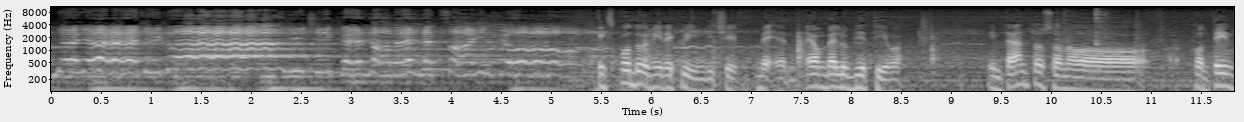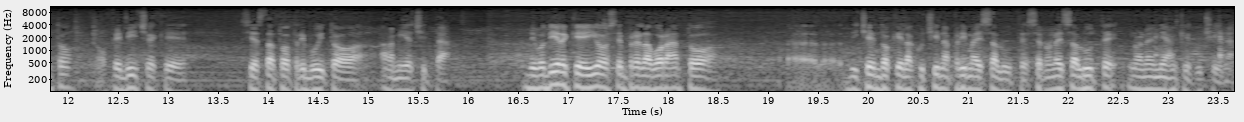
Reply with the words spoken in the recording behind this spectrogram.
dei lieti calici che la bellezza infiora. Expo 2015, beh, è un bell'obiettivo. Intanto sono contento, sono felice che sia stato attribuito alla mia città. Devo dire che io ho sempre lavorato eh, dicendo che la cucina prima è salute, se non è salute non è neanche cucina.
